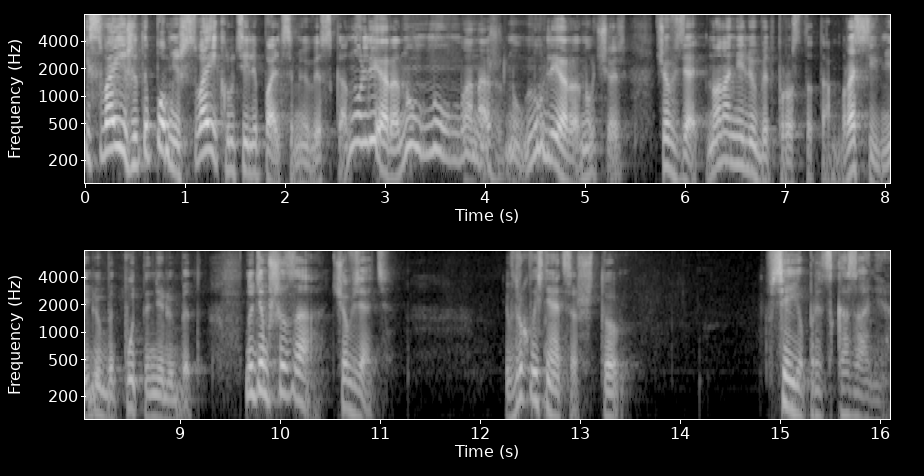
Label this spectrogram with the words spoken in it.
и свои же, ты помнишь, свои крутили пальцами у виска. Ну, Лера, ну, ну она же, ну, ну Лера, ну, что взять? Но она не любит просто там, Россию не любит, Путина не любит. Ну, демшиза, что взять? И вдруг выясняется, что все ее предсказания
